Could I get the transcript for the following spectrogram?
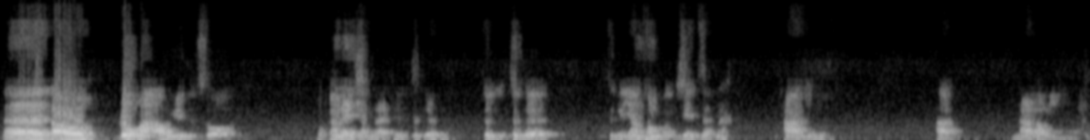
那到罗马奥运的时候，我刚才讲的，就这个这个这个这个杨宗广先生呢，他就他拿到银牌，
